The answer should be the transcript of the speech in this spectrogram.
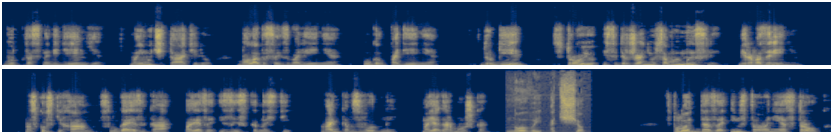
будто сновиденье, моему читателю, баллада соизволения, угол падения, другие – строю и содержанию самой мысли, мировоззрению. Московский хан, слуга языка, поэза изысканности, Ванька взводный, моя гармошка. Новый отсчет. Вплоть до заимствования строк,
